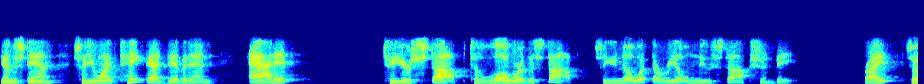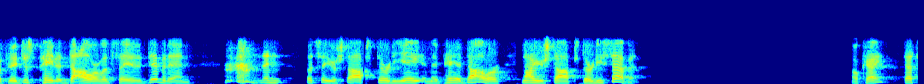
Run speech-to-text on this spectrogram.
You understand? So you want to take that dividend, add it to your stop to lower the stop so you know what the real new stop should be. Right? So if they just paid a dollar, let's say, at a dividend, then let's say your stop's 38 and they pay a dollar, now your stop's 37. Okay? That's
